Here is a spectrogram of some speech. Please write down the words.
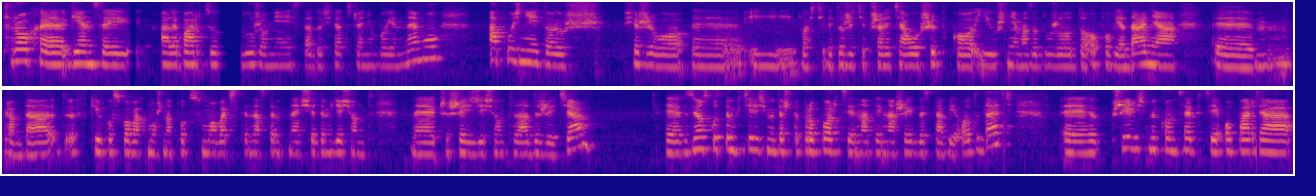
trochę więcej, ale bardzo dużo miejsca doświadczeniu wojennemu, a później to już się żyło y, i właściwie to życie przeleciało szybko i już nie ma za dużo do opowiadania, y, prawda? W kilku słowach można podsumować te następne 70 y, czy 60 lat życia. W związku z tym chcieliśmy też te proporcje na tej naszej wystawie oddać. Przyjęliśmy koncepcję oparcia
